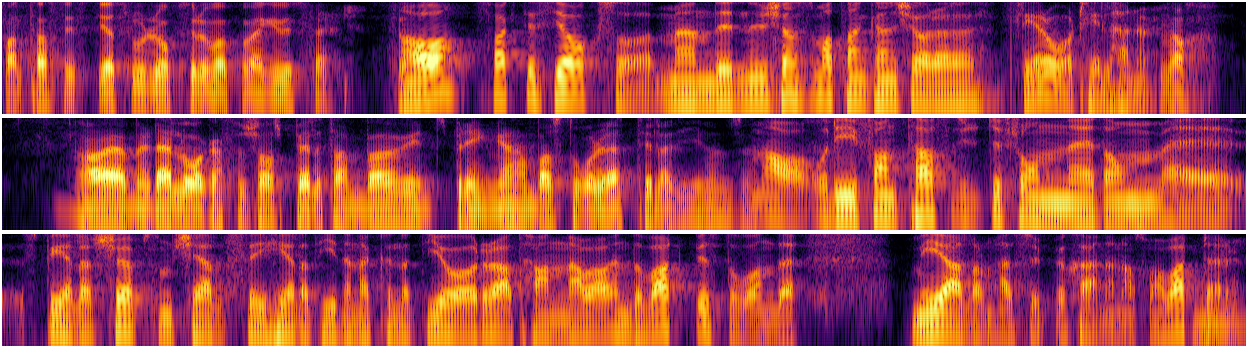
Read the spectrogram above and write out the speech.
fantastiskt. Jag trodde också det var på väg ut för. Ja, faktiskt jag också. Men det, nu känns det som att han kan köra flera år till här nu. Ja. Ja, med det där låga försvarsspelet, han behöver ju inte springa, han bara står rätt hela tiden. Så. Ja, och det är fantastiskt utifrån eh, de eh, spelarköp som Chelsea hela tiden har kunnat göra, att han har ändå varit bestående med alla de här superstjärnorna som har varit där.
